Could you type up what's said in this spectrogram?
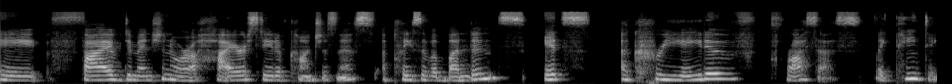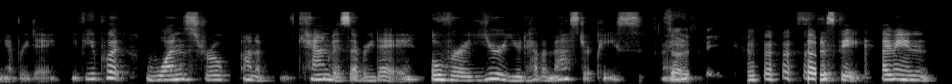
a five dimension or a higher state of consciousness, a place of abundance, it's a creative process, like painting every day. If you put one stroke on a canvas every day, over a year, you'd have a masterpiece. Right? So to speak. so to speak. I mean,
